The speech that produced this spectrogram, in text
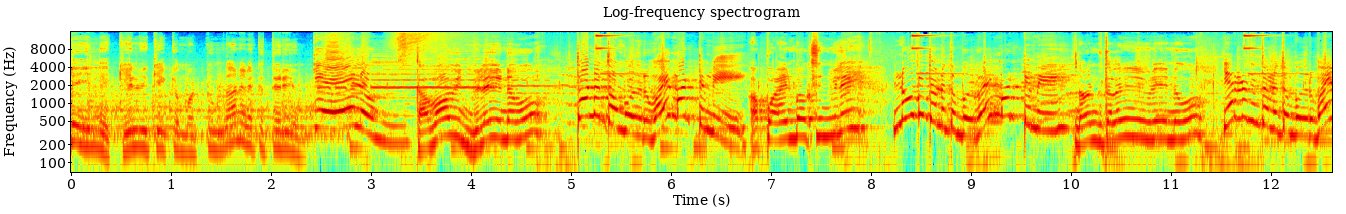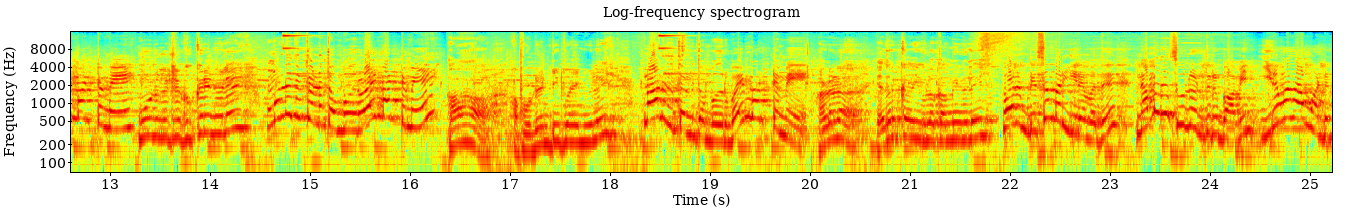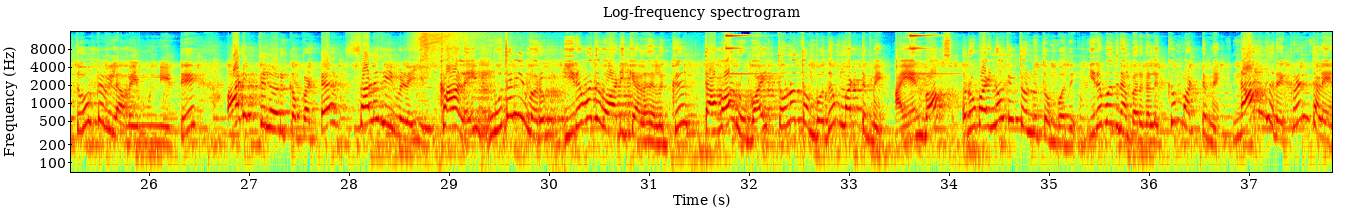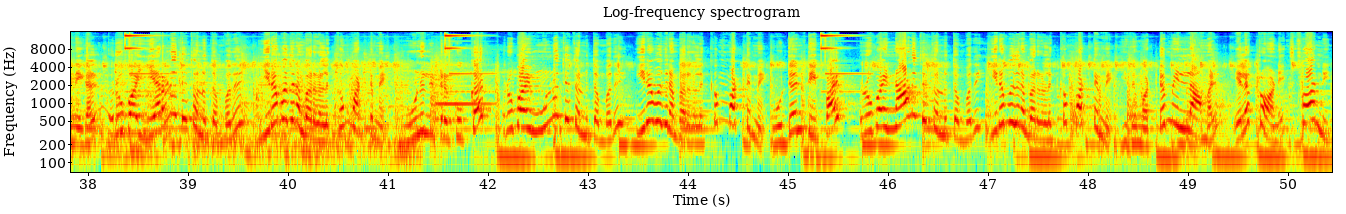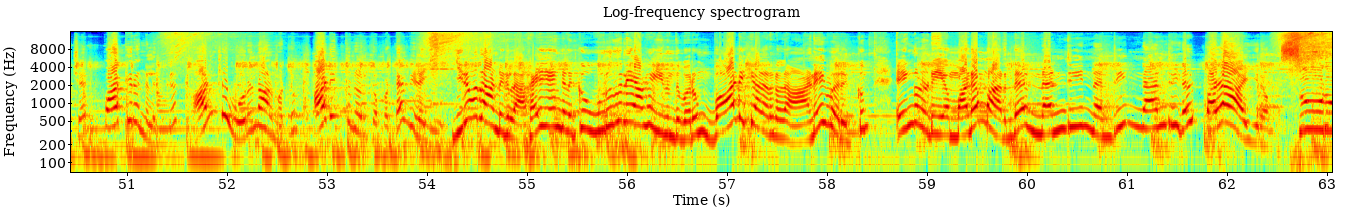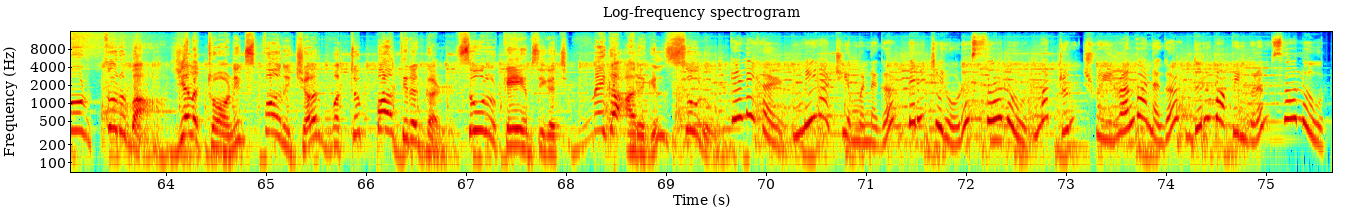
இல்லை இல்லை. கேள்வி கேட்க மட்டும்தான் எனக்கு தெரியும். கேளும். தவாவின் விலை என்னவோ? தொண்ணூத்தொன்பது ரூபாய் மட்டுமே. அப்போ அயன் பாக்ஸின் விலை? நூத்தி தொண்ணூத்தொன்பது ரூபாய் மட்டுமே. நான்கு தலைவரின் விலை என்னவோ? இருநூத்தி தொண்ணூத்தொன்பது ரூபாய் மட்டுமே. மூணு லிட்டர் குக்கரின் விலை? முன்னூத்தி தொண்ணூத்தொன்பது ரூபாய் மட்டுமே. ஆஹா அப்போ உடன் டீப்பாயின் விலை? நானூத்தி தொண்ணூத்தொன்பது ரூபாய் மட்டுமே. அடடா எதற்காக இவ்வளோ கம்மி விலை? வரும் டிசம்பர் இருபது நமது சூலூர் திருபாவின் இருபதாம் ஆண்டு துவக்க விழாவை முன்னிட்டு அடித்து நொறுக்கப்பட்ட சலுகை விலையில் காலை வாடிக்கையாளர்களுக்கு தவா ரூபாய் தொண்ணூத்தொன்பது மட்டுமே. அயன் பாக்ஸ் ரூபாய் நூத்தி தொண்ணூத்தொன்பது இருபது நபர்களுக்கு மட்டுமே. நான்கு ரெக்ரன் தலையணைகள் ரூபாய் இருநூத்தி தொண்ணூத்தொன்பது இருபது நபர்களுக்கு மட்டுமே. மூணு லிட்டர் குக்கர் ரூபாய் முன்னூத்தி தொண்ணூத்தொன்பது இருபது நபர்களுக்கு மட்டுமே. உடன் டீ பைப் ரூபாய் நானூத்தி தொண்ணூத்தொன்பது இருபது நபர்களுக்கு மட்டுமே. இது மட்டும் இல்லாமல் எலக்ட்ரானிக்ஸ் பர்னிச்சர் பாத்திரங்களுக்கு அன்று ஒரு நாள் மட்டும் அடித்து நொறுக்கப்பட்ட விலையில் இருபது ஆண்டுகளாக எங்களுக்கு உறுதுணையாக இருந்து வரும் வாடிக்கையாளர்கள் அனைவருக்கும் எங்களுடைய மனமார்ந்த நன்றி நன்றி. நன்றிகள் பல ஆயிரம். சூலூர் துருபா எலக்ட்ரானிக்ஸ் பர்னிச்சர் மற்றும் பாத்திரங்கள். சூலூர் கேஎம்சிஹெச் மெகா அருகில் சூலூர். கிளைகள் மீனாட்சி அம்மன் நகர் திருச்சி ரோடு சூலூர் மற்றும் ஸ்ரீ ரங்கா நகர் துருவா பின்புறம் சூலூர்.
